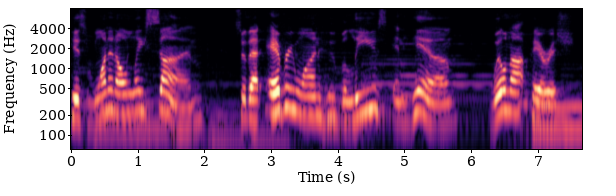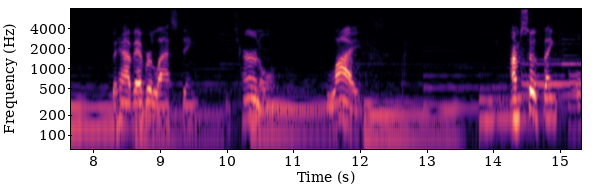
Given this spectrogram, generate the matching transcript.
his one and only Son, so that everyone who believes in him will not perish, but have everlasting, eternal life. I'm so thankful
